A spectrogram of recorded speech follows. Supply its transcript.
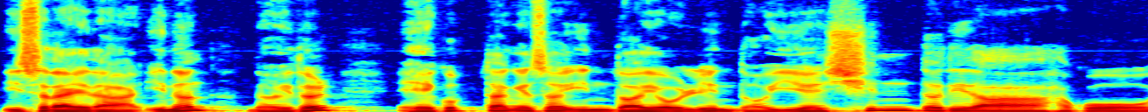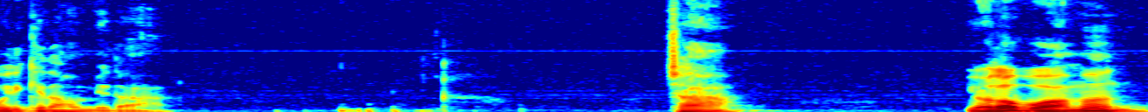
이스라엘아, 이는 너희들 애굽 땅에서 인도하여 올린 너희의 신들이라 하고 이렇게 나옵니다. 자, 여로보암은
